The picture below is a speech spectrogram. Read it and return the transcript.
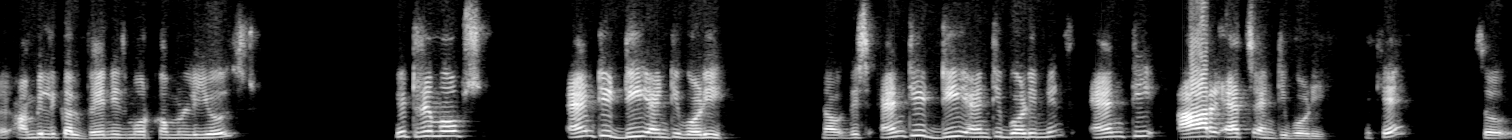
Uh, umbilical vein is more commonly used. It removes anti-D antibody now this anti-D antibody means anti-RH antibody. Okay. So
